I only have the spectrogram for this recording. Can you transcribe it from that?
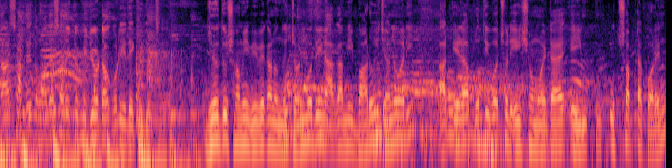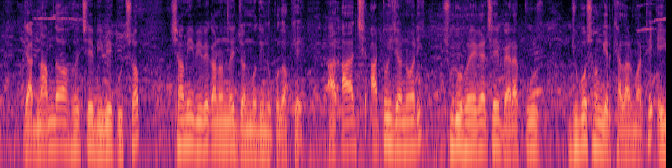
তার সাথে তোমাদের সাথে একটু ভিডিওটাও করিয়ে দেখিয়ে দিচ্ছি। যেহেতু স্বামী বিবেকানন্দের জন্মদিন আগামী বারোই জানুয়ারি, আর এরা প্রতি বছর এই সময়টায় এই উৎসবটা করেন, যার নাম দেওয়া হয়েছে বিবেক উৎসব। স্বামী বিবেকানন্দের জন্মদিন উপলক্ষে। আর আজ আটই জানুয়ারি শুরু হয়ে গেছে ব্যারাকপুর যুব সংঘের খেলার মাঠে এই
